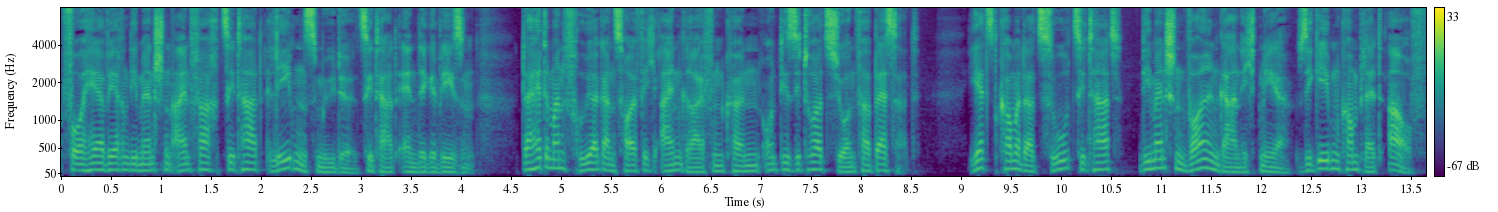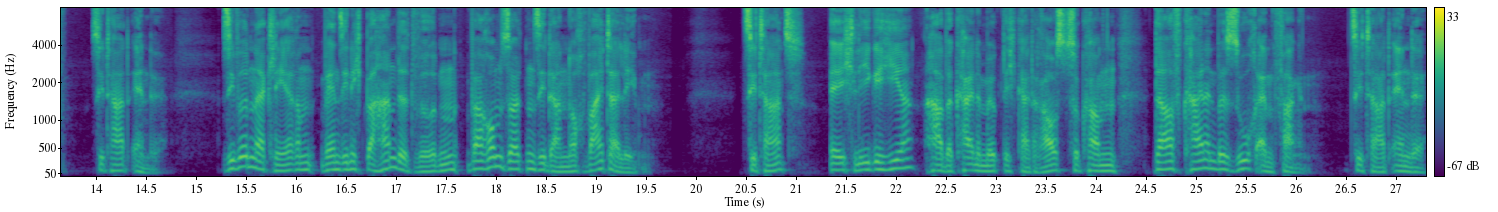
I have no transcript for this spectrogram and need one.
Vorher wären die Menschen einfach, Zitat, lebensmüde, Zitat Ende gewesen. Da hätte man früher ganz häufig eingreifen können und die Situation verbessert. Jetzt komme dazu, Zitat, die Menschen wollen gar nicht mehr, sie geben komplett auf. Zitat Ende. Sie würden erklären, wenn sie nicht behandelt würden, warum sollten sie dann noch weiterleben? Zitat, ich liege hier, habe keine Möglichkeit rauszukommen, darf keinen Besuch empfangen. Zitat Ende.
